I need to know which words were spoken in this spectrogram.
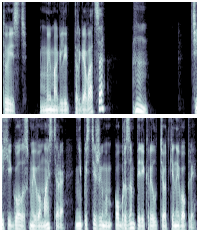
То есть мы могли торговаться? Хм. Тихий голос моего мастера непостижимым образом перекрыл теткины вопли.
